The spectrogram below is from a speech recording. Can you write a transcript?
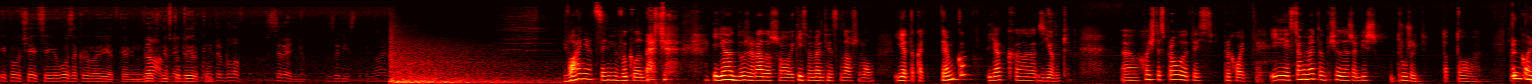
І виходить, його закрила ветка, він ліг не в ту дирку. Мені треба було в середню залізти, розумієш? Ваня це мій викладач. І я дуже рада, що в якийсь момент він сказав, що мов є така темка, як е, зйомки. Е, Хочете спробуватись, приходьте. І з цього моменту ми почали вже більш дружити. Тобто, прикольно.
